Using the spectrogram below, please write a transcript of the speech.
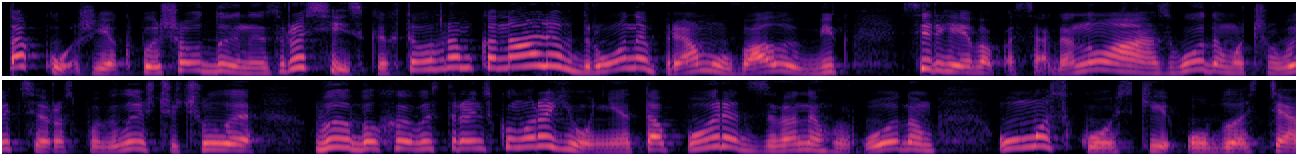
Також, як пише один із російських телеграм-каналів, дрони прямували в бік Сергієва Посада. Ну а згодом очевидці розповіли, що чули вибухи в Істринському районі та поряд з Венегородом у Московській області.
